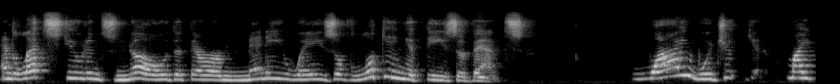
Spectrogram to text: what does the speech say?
and let students know that there are many ways of looking at these events. Why would you? you know, my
